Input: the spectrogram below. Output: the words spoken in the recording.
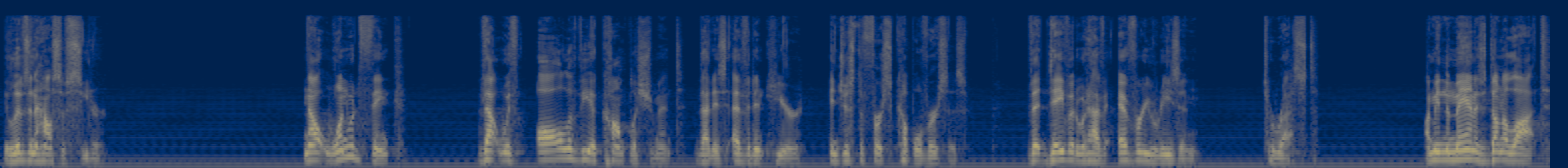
He lives in a house of cedar. Now, one would think that with all of the accomplishment that is evident here in just the first couple verses, that David would have every reason to rest. I mean, the man has done a lot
